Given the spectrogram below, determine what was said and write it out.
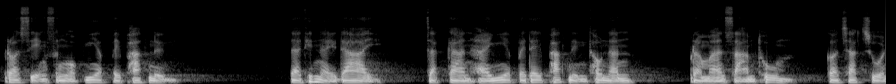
เพราะเสียงสงบเงียบไปพักหนึ่ง แต่ที่ไหนได้ จากการหายเงียบไปได้พักหนึ่งเท่านั้น ประมาณสามทุ่ม ก็ชักชวน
